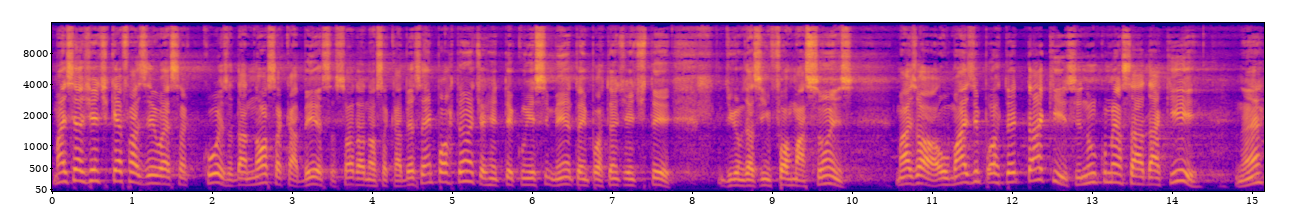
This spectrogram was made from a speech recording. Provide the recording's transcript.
Mas se a gente quer fazer essa coisa da nossa cabeça, só da nossa cabeça, é importante a gente ter conhecimento, é importante a gente ter, digamos assim, informações. Mas ó, o mais importante está aqui. Se não começar daqui, né,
